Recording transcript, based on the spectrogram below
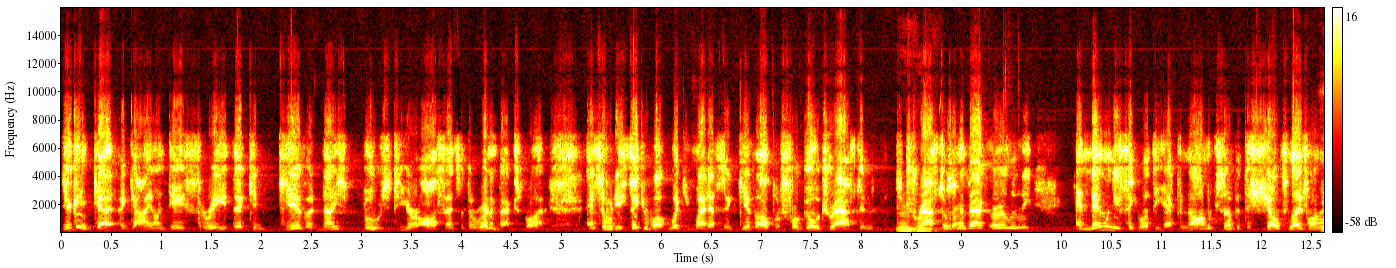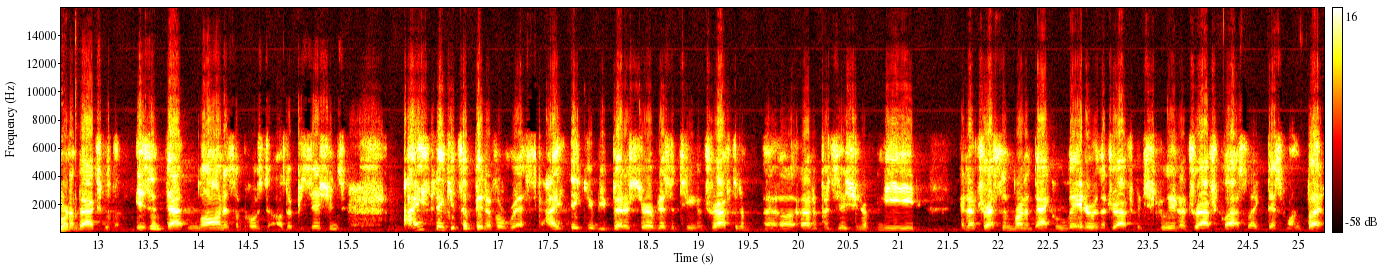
You can get a guy on day three that can give a nice boost to your offense at the running back spot. And so when you think about what you might have to give up or forego drafting to mm-hmm. draft a running back early, and then when you think about the economics of it, the shelf life on yeah. running backs isn't that long as opposed to other positions. I think it's a bit of a risk. I think you'd be better served as a team drafted uh, at a position of need and addressing running back later in the draft, particularly in a draft class like this one. But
